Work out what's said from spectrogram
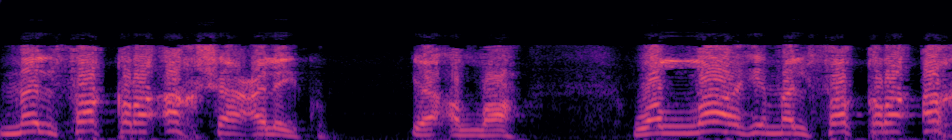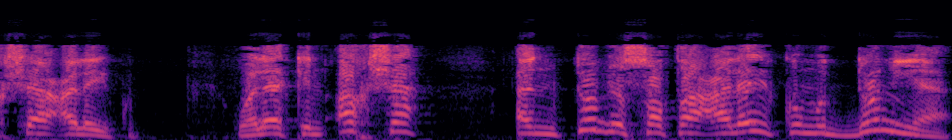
ما الفقر أخشى عليكم. يا الله والله ما الفقر أخشى عليكم ولكن أخشى أن تبسط عليكم الدنيا.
